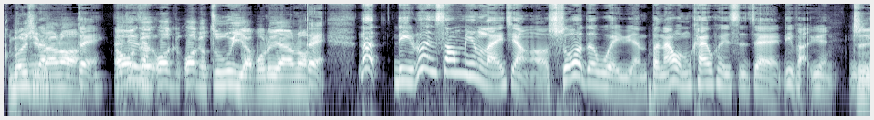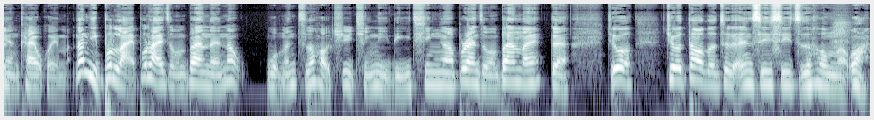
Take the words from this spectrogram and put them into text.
不离西边乱。对，我个我我个注意啊，不离安乱。对，那理论上面来讲哦，所有的委员本来我们开会是在立法院里面开会嘛，那你不来不来怎么办呢？那我们只好去请你厘清啊，不然怎么办呢？对，结果就到了这个 NCC 之后呢，哇。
